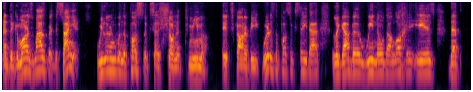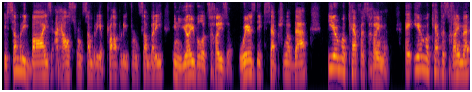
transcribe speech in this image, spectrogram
And the Gemara's Masber, the Sanya, we learned when the Pasuk says Shana Tmima. It's got to be. Where does the Pasuk say that? Legabe, we know the Allah is that if somebody buys a house from somebody, a property from somebody in Yovel, it's chayzer. Where's the exception of that? Ir mokefes chaymet. Ir mokefes chaymet,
